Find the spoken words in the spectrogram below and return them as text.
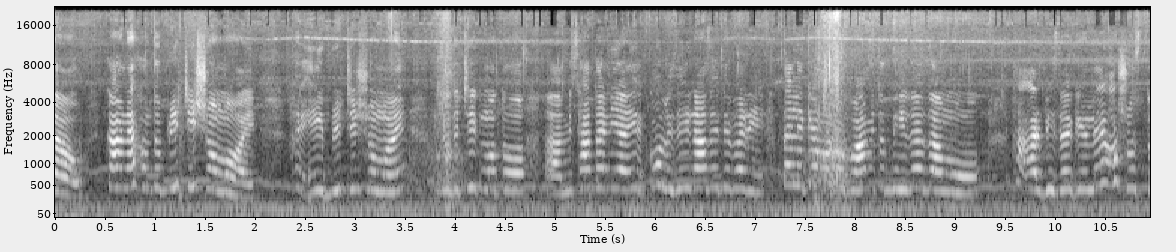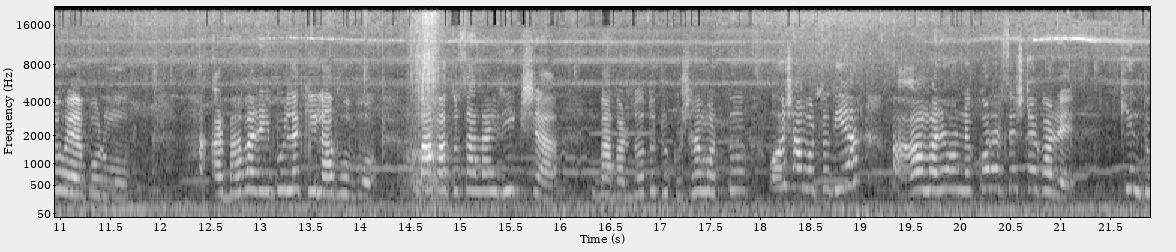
দাও, কারণ এখন তো বৃষ্টির সময়। এই বৃষ্টির সময় যদি ঠিক মতো আমি ছাতা নিয়ে কলেজেই না যেতে পারি, তাহলে কেমন হব? আমি তো ভিজা যাব। আর ভিজা গেলে অসুস্থ হয়ে পড়ব। আর বাবার এই বইলা কি লাভ হব? বাবা তো চালায় রিক্সা। বাবার যতটুকু সামর্থ্য, ওই সামর্থ্য দিয়া আমারে অনেক করার চেষ্টা করে। কিন্তু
